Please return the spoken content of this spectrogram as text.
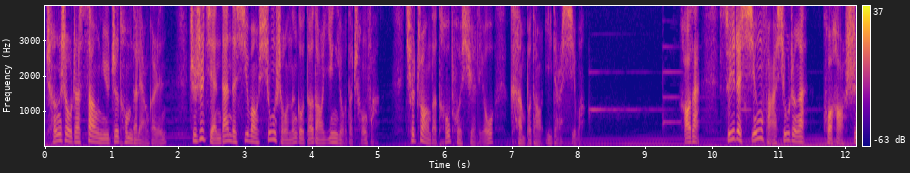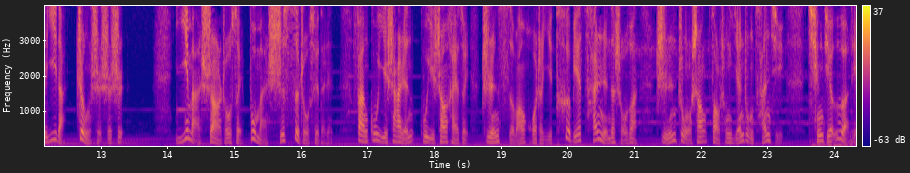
承受着丧女之痛的两个人，只是简单的希望凶手能够得到应有的惩罚。却撞得头破血流，看不到一点希望。好在随着刑法修正案（括号十一）的正式实施，已满十二周岁不满十四周岁的人犯故意杀人、故意伤害罪、致人死亡或者以特别残忍的手段致人重伤，造成严重残疾，情节恶劣，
